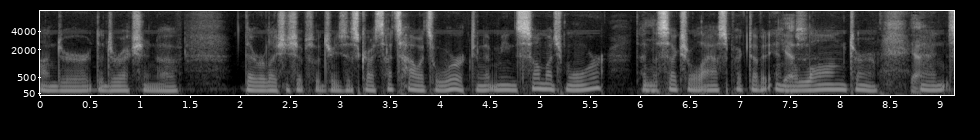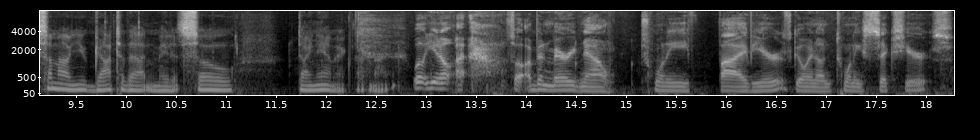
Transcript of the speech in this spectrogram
under the direction of their relationships with Jesus Christ. That's how it's worked, and it means so much more than the mm. sexual aspect of it in Yes. the long term. Yeah. And somehow you got to that and made it so dynamic that night. Well, you know, I, so I've been married now 25 years, going on 26 years.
